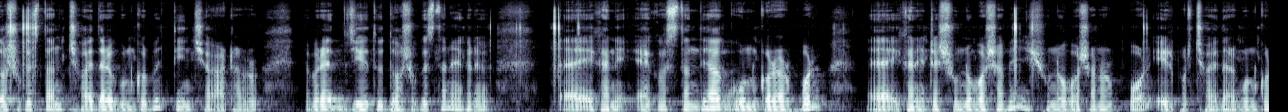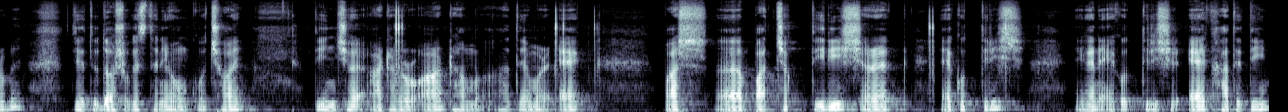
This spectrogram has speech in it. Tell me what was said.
দশক স্থান ছয় দ্বারা গুণ করবে, তিন, ছয়, আঠারো, এবারে যেহেতু দশক স্থান এখানে এখানে এক স্থান দেওয়া গুণ করার পর এখানে এটা শূন্য বসাবে, শূন্য বসানোর পর এরপর ছয় দ্বারা গুণ করবে, যেহেতু দশক স্থানীয় অঙ্ক ছয়, তিন, ছয়, আঠারো, আট হাতে আমার এক, পাঁচ পাঁচ, ছক তিরিশ আর এক, একত্রিশ এখানে একত্রিশের এক, হাতে তিন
